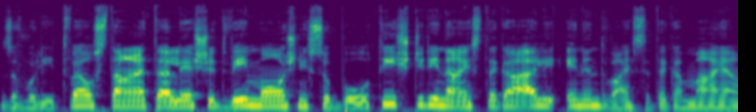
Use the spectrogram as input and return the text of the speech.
Za volitve ostajata le še dve možni soboti, 14. ali 21. maja.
